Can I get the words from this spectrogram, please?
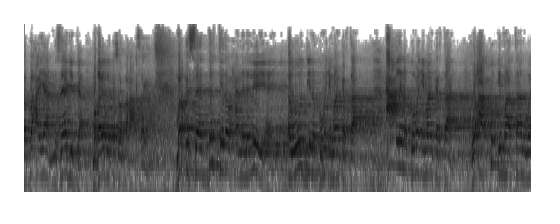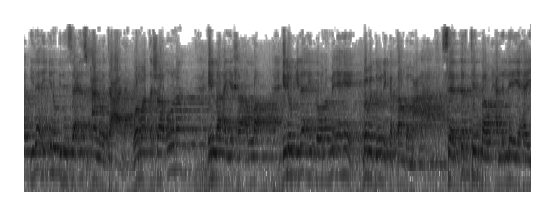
ka baxayaan masaajidka maqaayaduu ka soo baxa asaga. Marka saa darteeda waxaa nala leeyahay awooddiina kuma imaan kartaan caqlina kuma imaan kartaan. Waxaad ku imaataan waa ilaahay inuu idin saacido subxaana wa tacaala. Wamaa tashaa'uuna ilaa an yashaa allah. Inuu ilaahay doono ma ahee maba dooni kartaanba macnaha. Saa darteed baa waxaa la leeyahay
